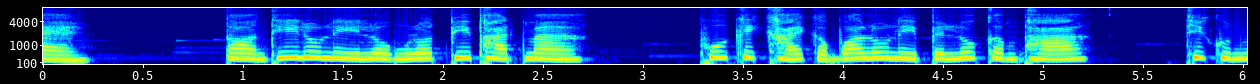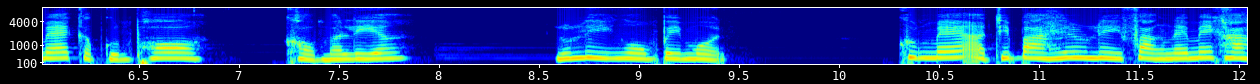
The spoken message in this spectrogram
ลกๆ ตอนที่ลุลีลงรถพี่พัดมา พูดคล้ายๆกับว่าลุลีเป็นลูกกำพร้า ที่คุณแม่กับคุณพ่อ เขอมาเลี้ยง ลุลีงงไปหมด คุณแม่อธิบายให้ลุลีฟังได้ไหมคะ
